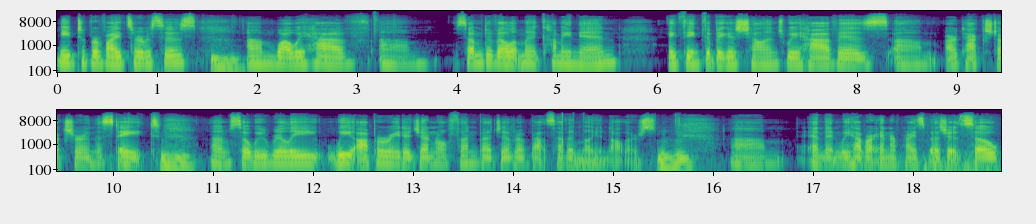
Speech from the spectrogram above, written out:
need to provide services. Mhm. Um, while we have um, some development coming in, I think the biggest challenge we have is um, our tax structure in the state. Mhm. Um, so we really we operate a general fund budget of about seven million dollars. Mhm. Um, and then we have our enterprise budget. So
